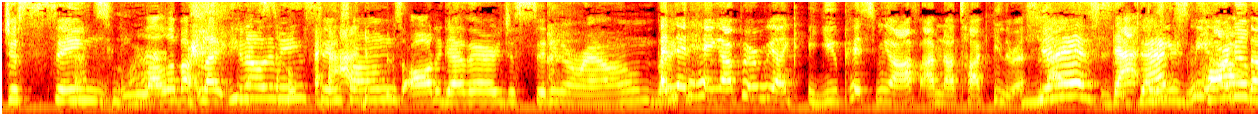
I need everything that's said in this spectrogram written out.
just sing lullaby, like you know what I mean? so Sing songs all together, just sitting around. Like, and then hang up and be like, "You pissed me off. I'm not talking the rest of Yes, the night." That that's leaves me part off of the,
